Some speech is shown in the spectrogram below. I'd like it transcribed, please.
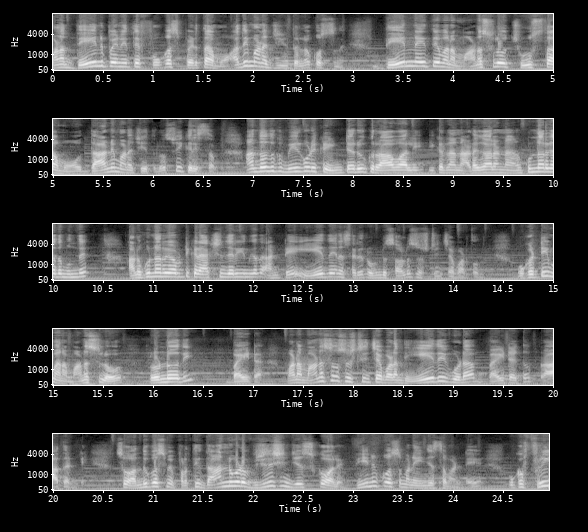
మనం దేనిపైనైతే ఫోకస్ పెడతామో అది మన జీవితంలోకి వస్తుంది. దేన్నైతే మన మనసులో చూస్తామో దాన్ని మన చేతిలో స్వీకరిస్తాం. అందుకు మీరు కూడా ఇక్కడ ఇంటర్వ్యూకి రావాలి ఇక్కడ నన్ను అడగాలని అనుకున్నారు కదా ముందే? అనుకున్నారు కాబట్టి ఇక్కడ యాక్షన్ జరిగింది కదా? అంటే ఏదైనా సరే రెండు సార్లు సృష్టించబడుతుంది. ఒకటి మన మనసులో రెండోది బయట. మన మనసు సృష్టించబడింది ఏది కూడా బయటకు రాదండి. సో అందుకోసమే ప్రతి దాన్ని కూడా విశ్లేషణ చేసుకోవాలి. దీనికోసం మనం ఏం చేస్తామంటే ఒక free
